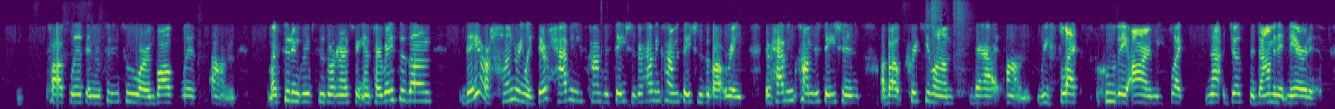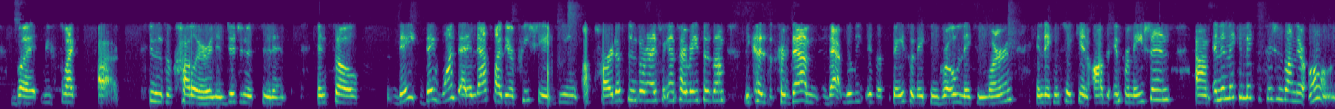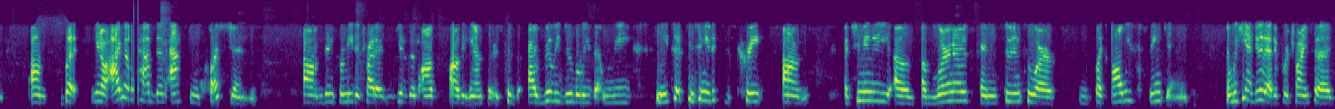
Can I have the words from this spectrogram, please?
talk with and the students who are involved with um, my student groups, Students Organized for Anti-Racism, they are hungering, like they're having these conversations. They're having conversations about race. They're having conversations about curriculum that um, reflects who they are and reflects not just the dominant narrative, but reflects uh, students of color and indigenous students. And so they they want that, and that's why they appreciate being a part of Students Organized for Anti-Racism because for them that really is a space where they can grow and they can learn and they can take in all the information, um, and then they can make decisions on their own. Um, but you know, I'd rather have them asking questions um, than for me to try to give them all, all the answers because I really do believe that we need to continue to create um, a community of, of learners and students who are like always thinking. And we can't do that if we're trying to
